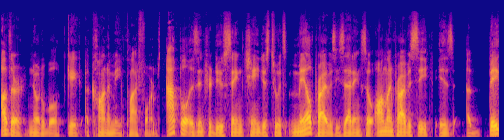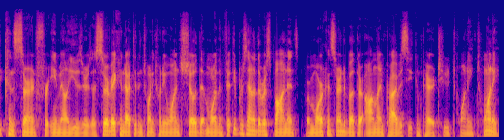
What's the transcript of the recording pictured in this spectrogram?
other notable gig economy platforms. Apple is introducing changes to its mail privacy settings so online privacy is a big concern for email users. A survey conducted in 2021 showed that more than 50% of the respondents were more concerned about their online privacy compared to 2020.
